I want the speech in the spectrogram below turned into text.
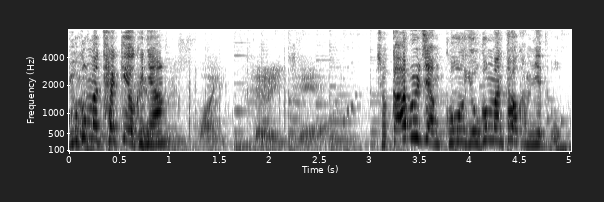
요것만 탈게요 그냥. 저 까불지 않고 요것만 타고 갑니다 오.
